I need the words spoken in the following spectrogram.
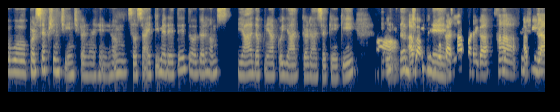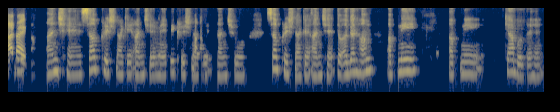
वो परसेप्शन चेंज करना है। हम सोसाइटी में रहते हैं तो अगर हम याद अपने आप को याद करा सके कि हाँ, सब अब को है। करना पड़ेगा। हाँ अभी याद आएगा। अंश है सब कृष्णा के अंश है मैं भी कृष्णा के अंश हूँ सब कृष्णा के अंश है। तो अगर हम अपनी अपनी क्या बोलते हैं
